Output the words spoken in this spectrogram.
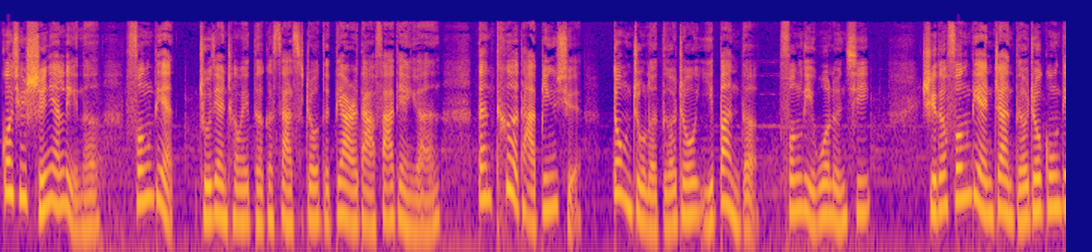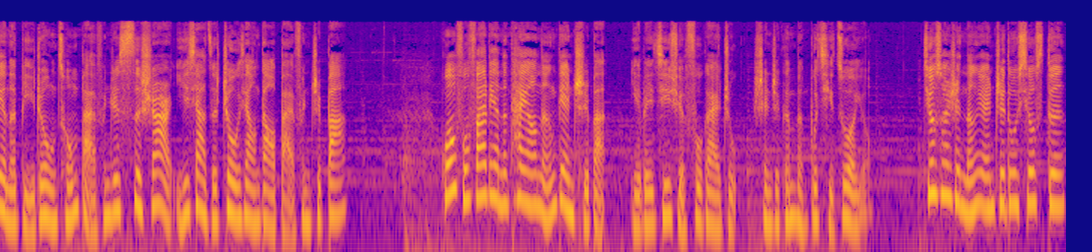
过去十年里呢，风电逐渐成为德克萨斯州的第二大发电源，但特大冰雪冻住了德州一半的风力涡轮机，使得风电占德州供电的比重从百分之四十二一下子骤降到百分之八。光伏发电的太阳能电池板也被积雪覆盖住，甚至根本不起作用。就算是能源之都休斯敦，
